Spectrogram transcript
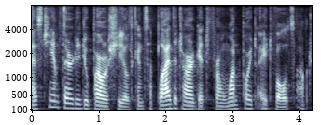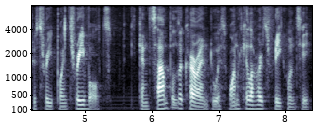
STM32 Power Shield can supply the target from 1.8 volts up to 3.3 volts. It can sample the current with 1 kHz frequency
